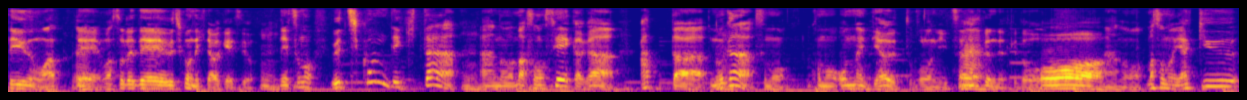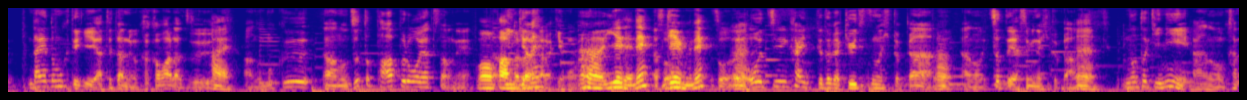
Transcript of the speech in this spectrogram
ていうのもあって、まあ、それで打ち込んできたわけですよ、うん。でその打ち込んできた、うん。あのまあ、その成果があったのが、そのこの女に出会うところにつながってくるんですけど、あのまあ、その野球ダイエット目的でやってたのにもかかわらず、はい。あの僕あのずっとパワープロをやってたのね。もうパワープロ陰キャだから基本、ねうん家でねゲームね。そう、うん。お家に帰ってとか休日の日とか、うあのちょっと休みの日とかうの時にあの必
